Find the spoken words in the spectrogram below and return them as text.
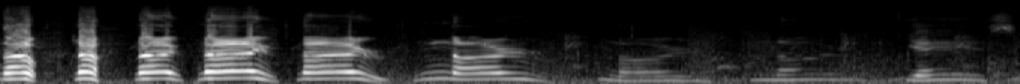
No! No! No! No! No! No! No! No! Yes!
